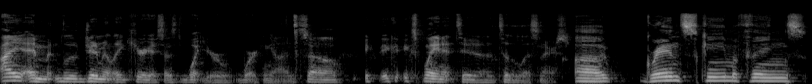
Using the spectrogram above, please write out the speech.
I am legitimately curious as to what you're working on. So e- e- explain it to to the listeners. uh, grand scheme of things,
